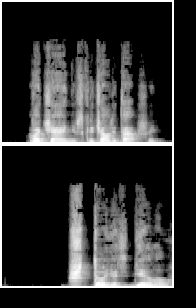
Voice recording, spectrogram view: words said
— в отчаянии вскричал летавший. «Что я сделал?»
